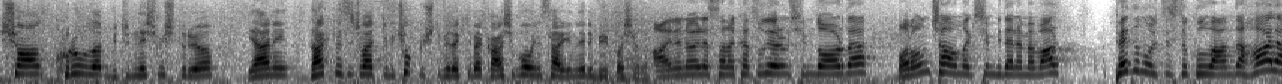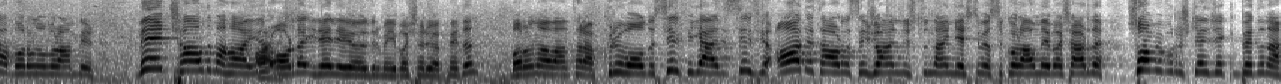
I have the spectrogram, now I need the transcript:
şu an Crew'la bütünleşmiş duruyor. Yani Dark Passage White gibi çok güçlü bir rakibe karşı bu oyunu sergilemeleri büyük başarı. Aynen öyle sana katılıyorum. Şimdi orada Baron'u çalmak için bir deneme var. Pedon ultisini kullandı. Hala Baron'u vuran bir. Ve çaldı mı? Hayır. Hayır. Orada Irelia'yı öldürmeyi başarıyor Pedon. Baron'u alan taraf Crew oldu. Sylphie geldi. Sylphie adeta orada Sejuani'nin üstünden geçti ve skor almayı başardı. Son bir vuruş gelecek mi Pedon'a?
